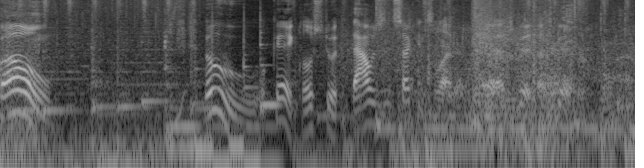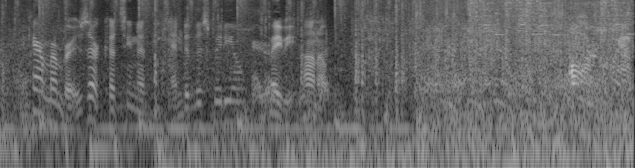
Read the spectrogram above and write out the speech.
Boom! Ooh, okay, close to a thousand seconds left. Yeah, that's good, that's good. I can't remember, is there a cutscene at the end of this video? Maybe, I don't know. Oh crap,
